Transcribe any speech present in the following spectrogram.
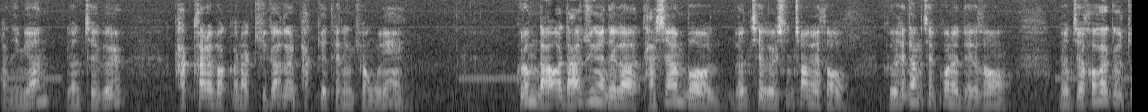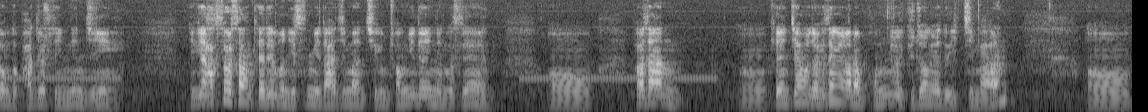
아니면 면책을 각하를 받거나 기각을 받게 되는 경우에 그럼 나, 나중에 내가 다시 한번 면책을 신청해서 그 해당 채권에 대해서 면책 허가 결정도 받을 수 있는지 이게 학설상 대립은 있습니다. 하지만 지금 정리되어 있는 것은 어, 파산 어, 개인 채무자 회생에 관한 법률 규정에도 있지만 어,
